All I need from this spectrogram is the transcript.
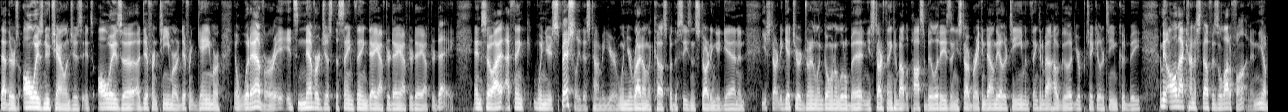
that there's always new challenges. It's always a, a different team or a different game or you know whatever. it's never just the same thing day after day after day after day. And so I, I think when you're especially this time of year, when you're right on the cusp of the season starting again, and you start to get your adrenaline going a little bit, and you start thinking about the possibilities, and you start breaking down the other team and thinking about how good your particular team could be. I mean, all that kind of stuff is a lot of fun, and you know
